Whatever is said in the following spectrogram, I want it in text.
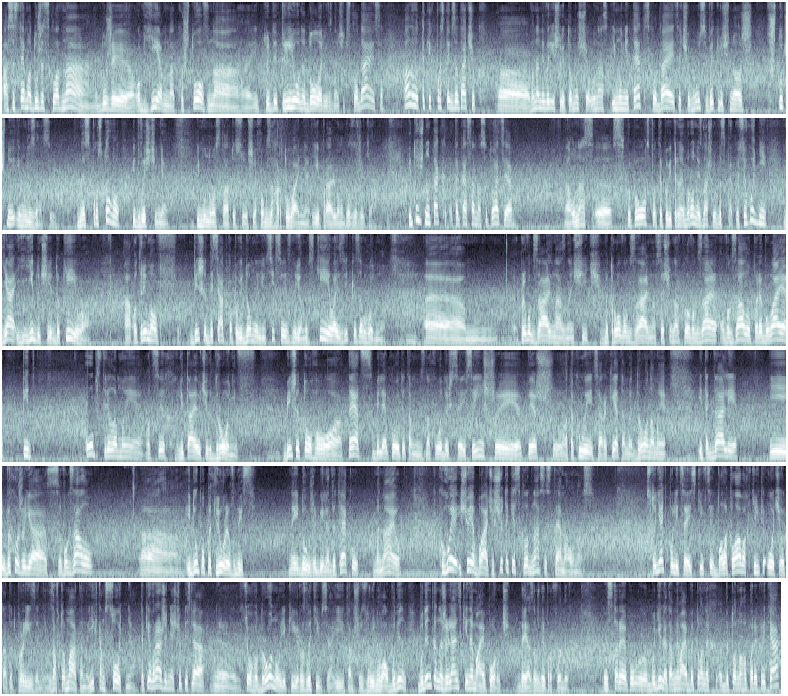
А система дуже складна, дуже об'ємна, коштовна. І туди трильйони доларів значить, вкладаються. Але от таких простих задачок е, вона не вирішує, тому що у нас імунітет складається чомусь виключно ж штучної імунізації, не з простого підвищення імунного статусу шляхом загартування і правильного образу життя. І точно так, така сама ситуація у нас е, з ППО, з протиповітряної оборони, з нашою безпекою. Сьогодні я, їдучи до Києва, отримав більше десятка повідомлень від всіх своїх знайомих з Києва і звідки завгодно. Е, привокзальна, значить, метро вокзальна, все, що навколо вокзалу перебуває під обстрілами оцих літаючих дронів. Більше того, ТЕЦ, біля якої ти там знаходишся, і все інше теж атакується ракетами, дронами і так далі. І виходжу я з вокзалу, а, іду по петлюри вниз. Не йду вже біля ДТЕКу, минаю. Кого я, і що я бачу? Що таке складна система у нас? Стоять поліцейські в цих балаклавах, тільки очі отак от прорізані, з автоматами, їх там сотня. Таке враження, що після е, цього дрону, який розлетівся і там щось зруйнував будинок, будинка на Жилянській немає поруч, де я завжди проходив. Він старе бу- будівля, там немає бетонних, бетонного перекриття.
